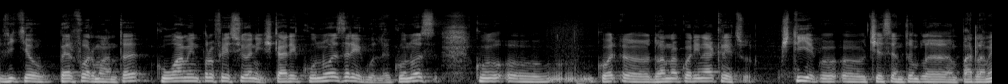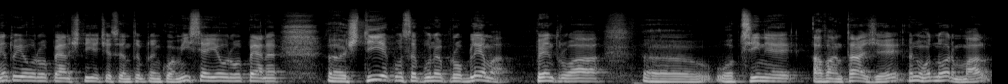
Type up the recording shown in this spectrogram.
zic eu, performantă, cu oameni profesioniști, care cunosc regulile, cunosc cu, cu doamna Corina Crețu, știe ce se întâmplă în Parlamentul European, știe ce se întâmplă în Comisia Europeană, știe cum să pună problema pentru a uh, obține avantaje, în mod normal,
